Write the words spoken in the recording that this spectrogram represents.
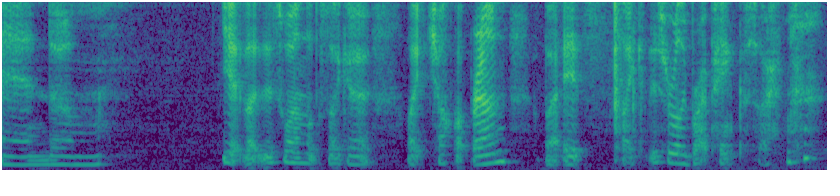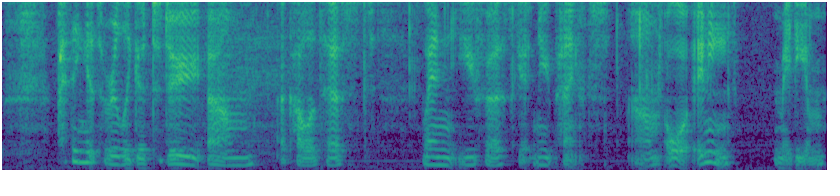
And um, yeah like this one looks like a like chocolate brown but it's like this really bright pink so I think it's really good to do um, a colour test when you first get new paints um, or any medium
